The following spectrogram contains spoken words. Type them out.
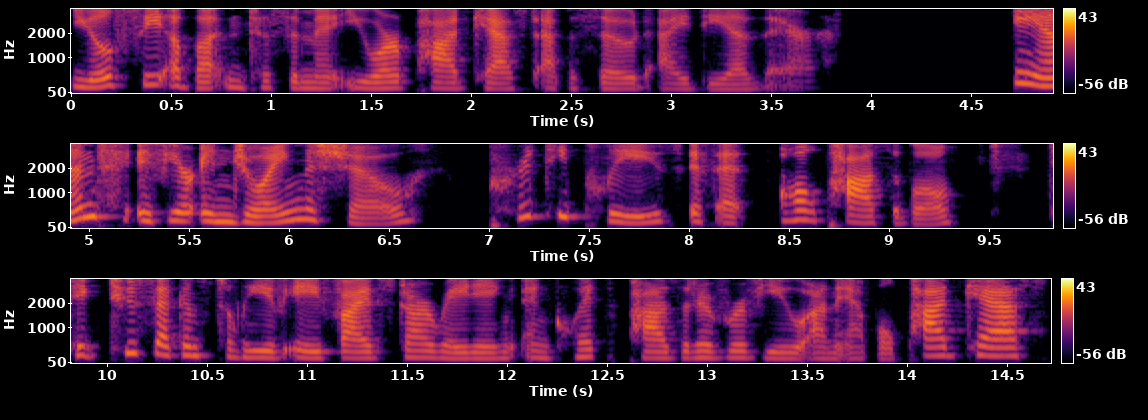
you'll see a button to submit your podcast episode idea there. And if you're enjoying the show, pretty please, if at all possible, take two seconds to leave a five star rating and quick positive review on Apple Podcasts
